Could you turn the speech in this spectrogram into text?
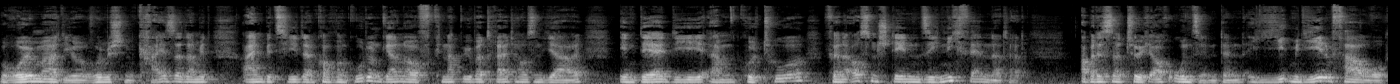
Römer, die römischen Kaiser damit einbezieht, dann kommt man gut und gern auf knapp über 3000 Jahre, in der die ähm, Kultur für einen Außenstehenden sich nicht verändert hat. Aber das ist natürlich auch Unsinn, denn je, mit jedem Pharao,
